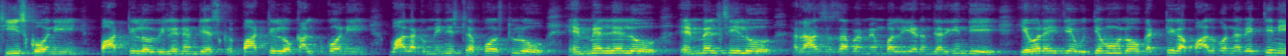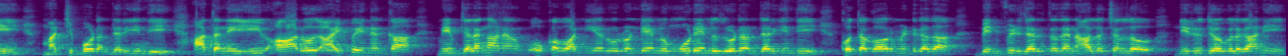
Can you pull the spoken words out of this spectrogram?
తీసుకొని పార్టీలో విలీనం చేసుకొని పార్టీలో కలుపుకొని వాళ్ళకు మినిస్టర్ పోస్టులు ఎమ్మెల్యేలు ఎమ్మెల్సీలు రాజ్యసభ మెంబర్లు ఇవ్వడం జరిగింది. ఎవరైతే ఉద్యమంలో గట్టిగా పాల్గొన్న వ్యక్తిని మర్చిపోవడం జరిగింది. అతని ఈ- ఆ రోజు అయిపోయినాక మేము తెలంగాణ ఒక వన్ ఇయర్ రెండేళ్ళు మూడేళ్ళు చూడడం జరిగింది. కొత్త గవర్నమెంట్ కదా బెనిఫిట్ జరుగుతుందనే ఆలోచనలో నిరుద్యోగులు కానీ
